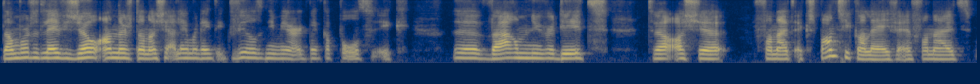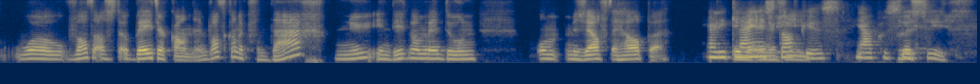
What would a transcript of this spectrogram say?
dan wordt het leven zo anders dan als je alleen maar denkt: ik wil het niet meer, ik ben kapot, ik, uh, waarom nu weer dit? Terwijl als je vanuit expansie kan leven en vanuit, wow, wat als het ook beter kan? En wat kan ik vandaag, nu, in dit moment doen om mezelf te helpen? Ja, die kleine stapjes. Ja, precies. Precies.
